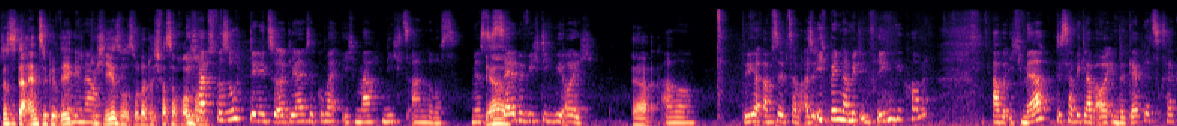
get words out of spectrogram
das ist der einzige Weg ja, genau. durch Jesus oder durch was auch immer. Ich habe es versucht, denen zu erklären. Ich sage, guck mal, ich mache nichts anderes. Mir ist dasselbe wichtig wie euch. Ja. Aber die also ich bin damit in Frieden gekommen, aber ich merke, das habe ich glaube auch in der Gap jetzt gesagt,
